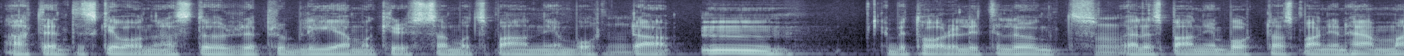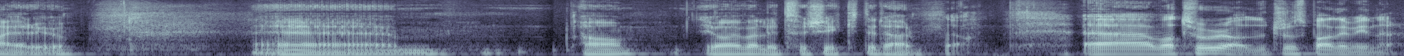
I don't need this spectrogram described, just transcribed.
att det inte ska vara några större problem att kryssa mot Spanien borta. Mm. Mm, vi tar det lite lugnt. Mm. Eller Spanien borta, Spanien hemma är det ju. Eh, ja, jag är väldigt försiktig där. Ja. Eh, vad tror du då? Du tror Spanien vinner?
